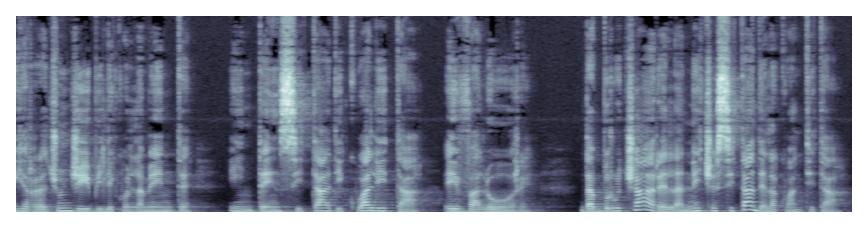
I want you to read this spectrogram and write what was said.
irraggiungibili con la mente, intensità di qualità e valore, da bruciare la necessità della quantità.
